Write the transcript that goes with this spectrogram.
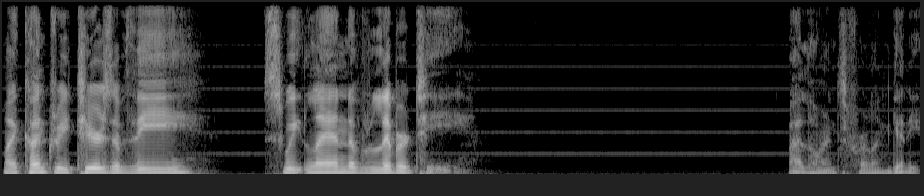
My country, tears of thee, sweet land of liberty. By Lawrence Ferlinghetti.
